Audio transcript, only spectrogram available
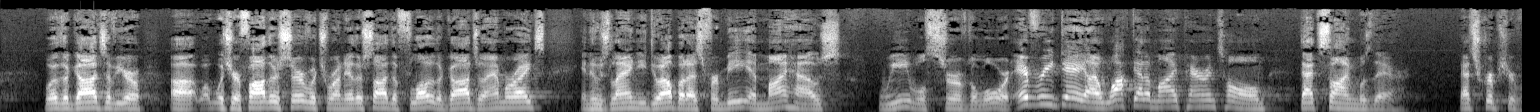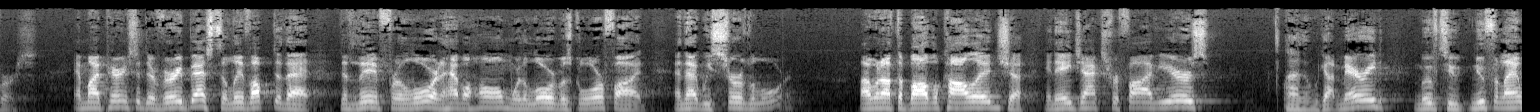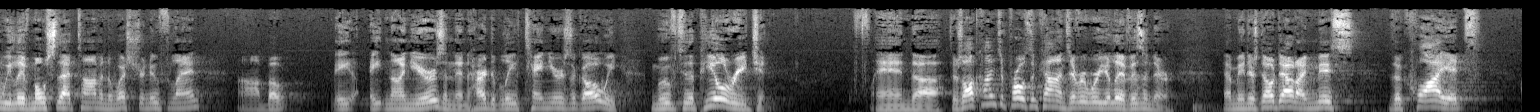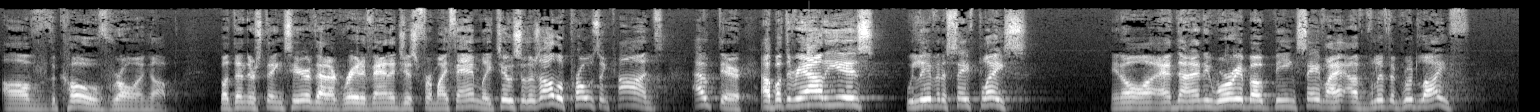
whether the gods of your, uh, which your fathers served, which were on the other side of the flood, or the gods of the Amorites, in whose land ye dwell. But as for me and my house, we will serve the Lord. Every day I walked out of my parents' home, that sign was there. That scripture verse. And my parents did their very best to live up to that, to live for the Lord and have a home where the Lord was glorified and that we serve the Lord. I went off to Bible college uh, in Ajax for five years. And then we got married, moved to Newfoundland. We lived most of that time in the western Newfoundland, uh, about eight, eight, nine years, and then hard to believe, ten years ago, we moved to the Peel region. And uh, there's all kinds of pros and cons everywhere you live, isn't there? I mean, there's no doubt I miss the quiet of the cove growing up. But then there's things here that are great advantages for my family, too. So there's all the pros and cons out there. Uh, but the reality is, we live in a safe place. You know, I have not any worry about being safe. I, have lived a good life.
